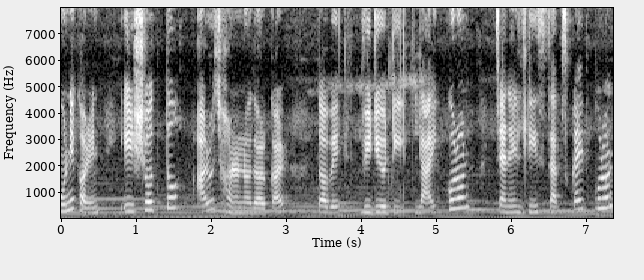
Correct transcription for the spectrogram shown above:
মনে করেন এই সত্য আরও ছড়ানো দরকার, তবে ভিডিওটি লাইক করুন, চ্যানেলটি সাবস্ক্রাইব করুন।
